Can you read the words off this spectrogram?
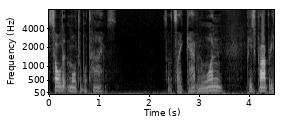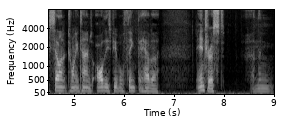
sold it multiple times. So it's like having one piece of property, selling it 20 times. All these people think they have a interest, and then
